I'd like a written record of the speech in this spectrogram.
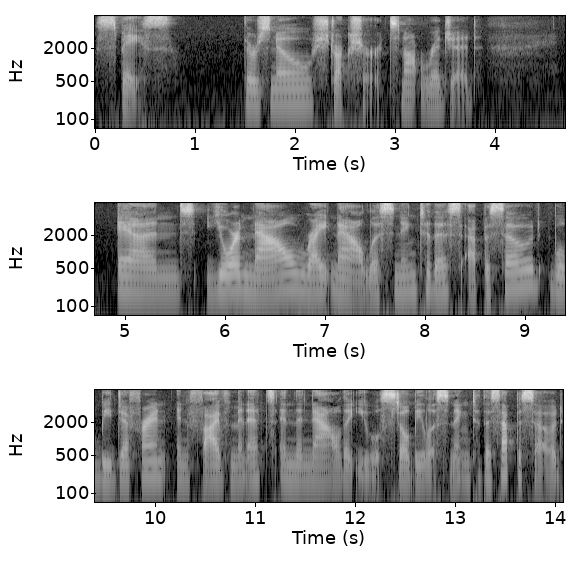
space. There's no structure, it's not rigid. And your now, right now, listening to this episode will be different in five minutes in the now that you will still be listening to this episode.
